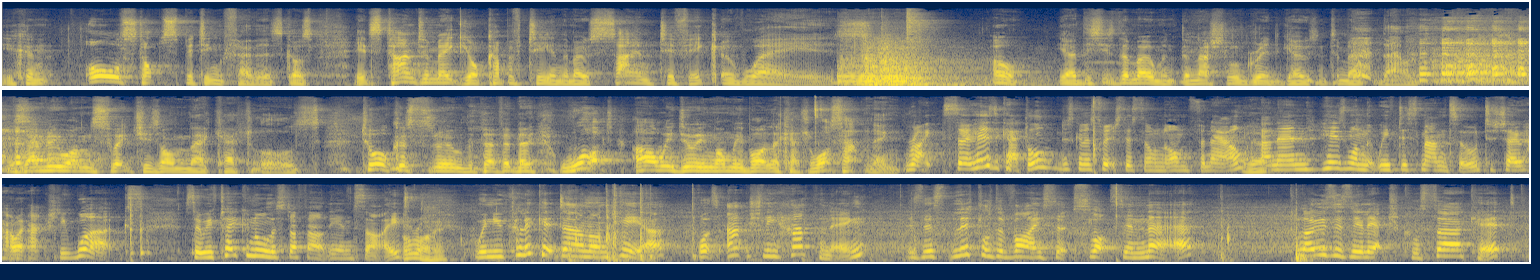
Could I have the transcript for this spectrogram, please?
you can all stop spitting feathers, because it's time to make your cup of tea in the most scientific of ways. Oh, yeah, this is the moment the national grid goes into meltdown. Because everyone switches on their kettles. Talk us through the perfect... What are we doing when we boil a kettle? What's happening? Right, so here's a kettle. I'm just going to switch this on, on for now. Yeah. And then here's one that we've dismantled to show how it actually works. So we've taken all the stuff out the inside. All right. When you click it down on here, what's actually happening is this little device that slots in there closes the electrical circuit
